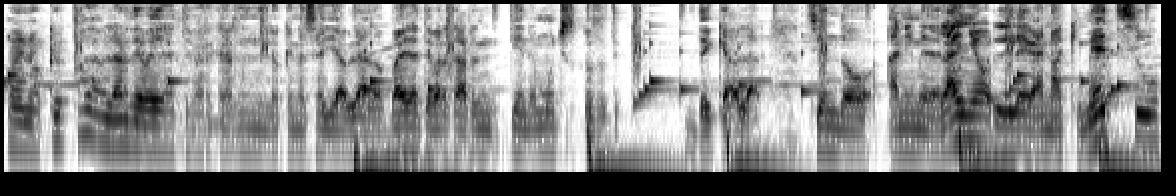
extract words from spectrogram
Bueno, ¿qué puedo hablar de Violet Evergarden y lo que no se haya hablado? Violet Evergarden tiene muchas cosas de, de qué hablar. Siendo anime del año, le ganó a Kimetsu,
